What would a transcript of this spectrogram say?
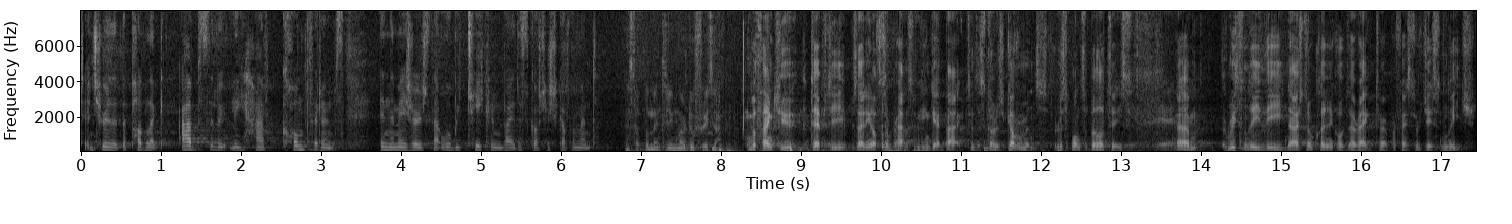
to ensure that the public absolutely have confidence in the measures that will be taken by the Scottish Government. And supplementary, Murdo Fraser. Well, thank you, Deputy Presiding Officer. Perhaps we can get back to the Scottish Government's responsibilities. Yeah. Um, recently, the National Clinical Director, Professor Jason Leach,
